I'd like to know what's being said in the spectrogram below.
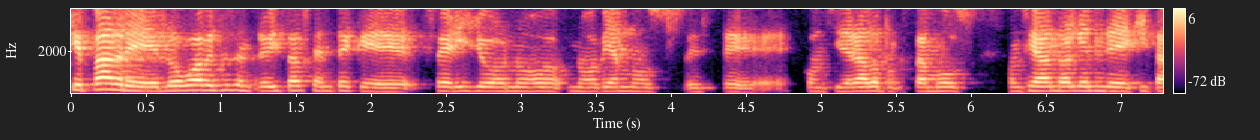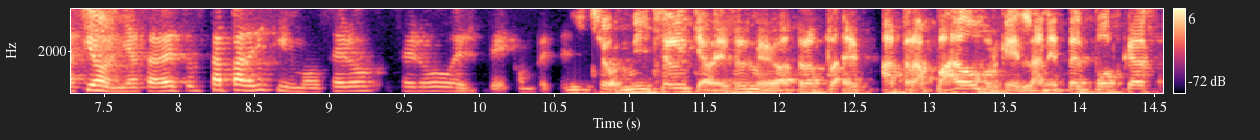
qué padre. Luego a veces entrevistas gente que Fer y yo no, no habíamos este, considerado porque estamos considerando a alguien de equitación, ya sabes. Entonces está padrísimo, cero, cero este, competencia. Nicho, nicho en el que a veces me veo atrapa- atrapado porque la neta el podcast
